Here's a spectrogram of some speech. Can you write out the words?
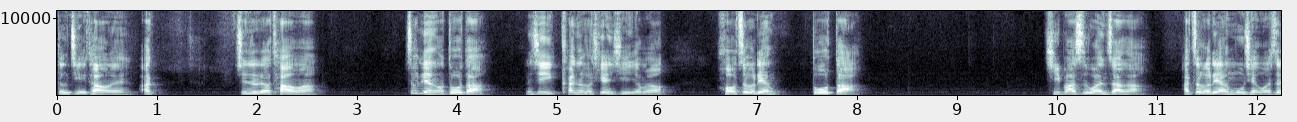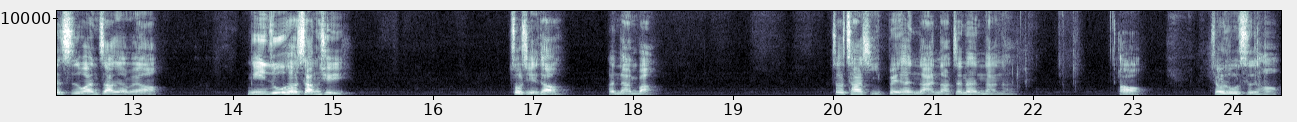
等解套呢，啊，解得了套吗？这个量有多大？你自己看这个线型有没有？嚯，这个量多大？七八十万张啊，啊，这个量目前我剩十万张，有没有？你如何上去做解套？很难吧？这个差几倍很难呐，真的很难呐。哦，就如此哈。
